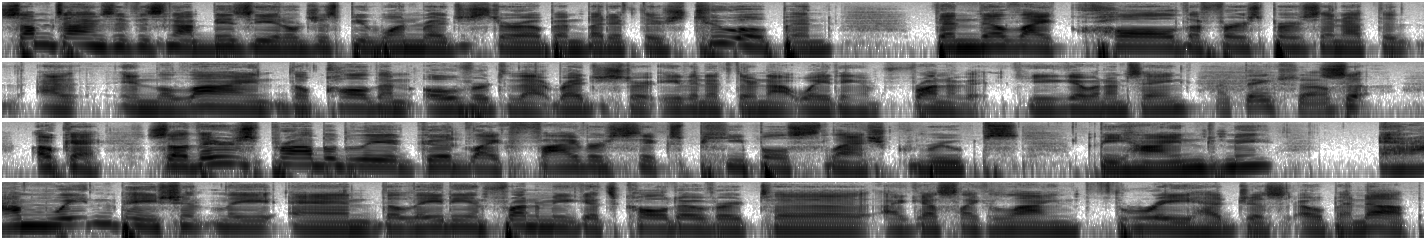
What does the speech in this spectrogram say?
sometimes if it's not busy, it'll just be one register open, but if there's two open, then they'll like call the first person at the at, in the line. They'll call them over to that register, even if they're not waiting in front of it. Do you get what I'm saying? I think so. So, okay, so there's probably a good like five or six people slash groups behind me, and I'm waiting patiently. And the lady in front of me gets called over to, I guess like line three had just opened up,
